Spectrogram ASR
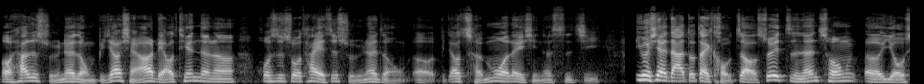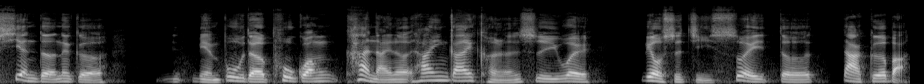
哦，他是属于那种比较想要聊天的呢，或是说他也是属于那种呃比较沉默类型的司机。因为现在大家都戴口罩，所以只能从呃有限的那个。脸部的曝光看来呢，他应该可能是一位六十几岁的大哥吧，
